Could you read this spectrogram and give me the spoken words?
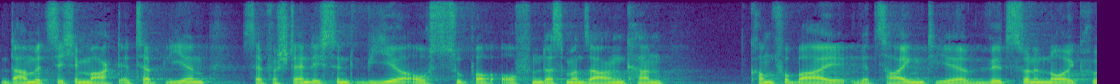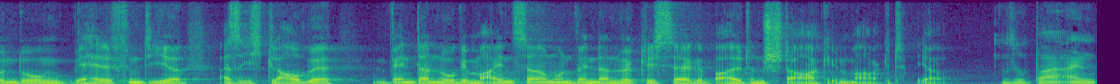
und damit sich im Markt etablieren. Selbstverständlich sind wir auch super offen, dass man sagen kann, komm vorbei, wir zeigen dir, willst du eine Neugründung, wir helfen dir. Also ich glaube, wenn dann nur gemeinsam und wenn dann wirklich sehr geballt und stark im Markt, ja. Super, ein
